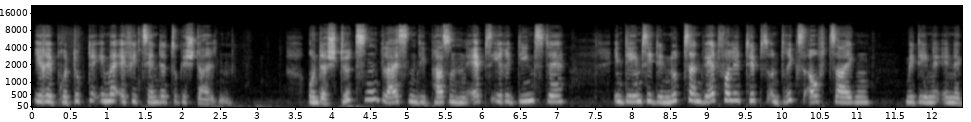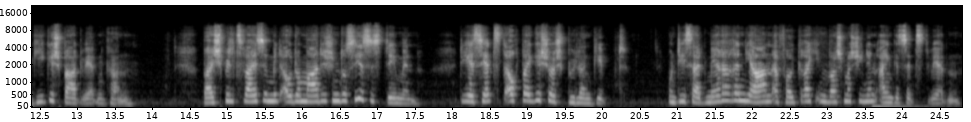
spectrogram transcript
ihre Produkte immer effizienter zu gestalten. Unterstützend leisten die passenden Apps ihre Dienste, indem sie den Nutzern wertvolle Tipps und Tricks aufzeigen, mit denen Energie gespart werden kann. Beispielsweise mit automatischen Dosiersystemen, die es jetzt auch bei Geschirrspülern gibt und die seit mehreren Jahren erfolgreich in Waschmaschinen eingesetzt werden.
